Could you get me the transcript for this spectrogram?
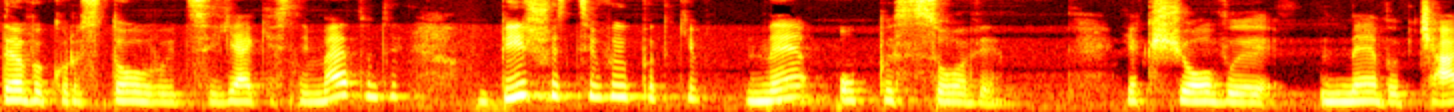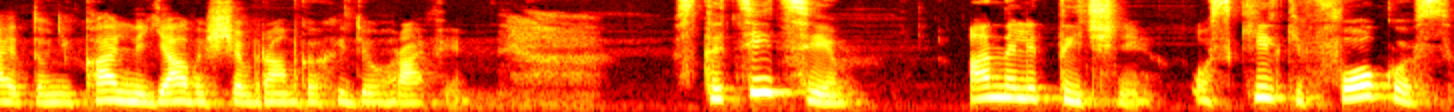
де використовуються якісні методи, в більшості випадків не описові, якщо ви не вивчаєте унікальне явище в рамках ідеографії. Статті ці аналітичні, оскільки фокус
